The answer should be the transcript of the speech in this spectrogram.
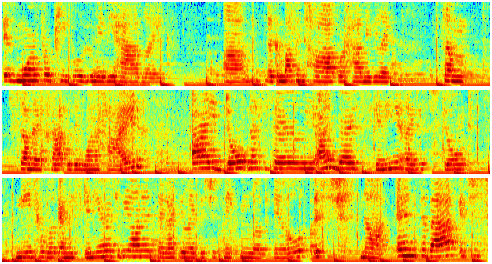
is more for people who maybe have like um, like a muffin top or have maybe like some stomach fat that they want to hide. I don't necessarily, I'm very skinny and I just don't need to look any skinnier to be honest. Like I feel like this just makes me look ill. This is just not. And the back, it's just,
